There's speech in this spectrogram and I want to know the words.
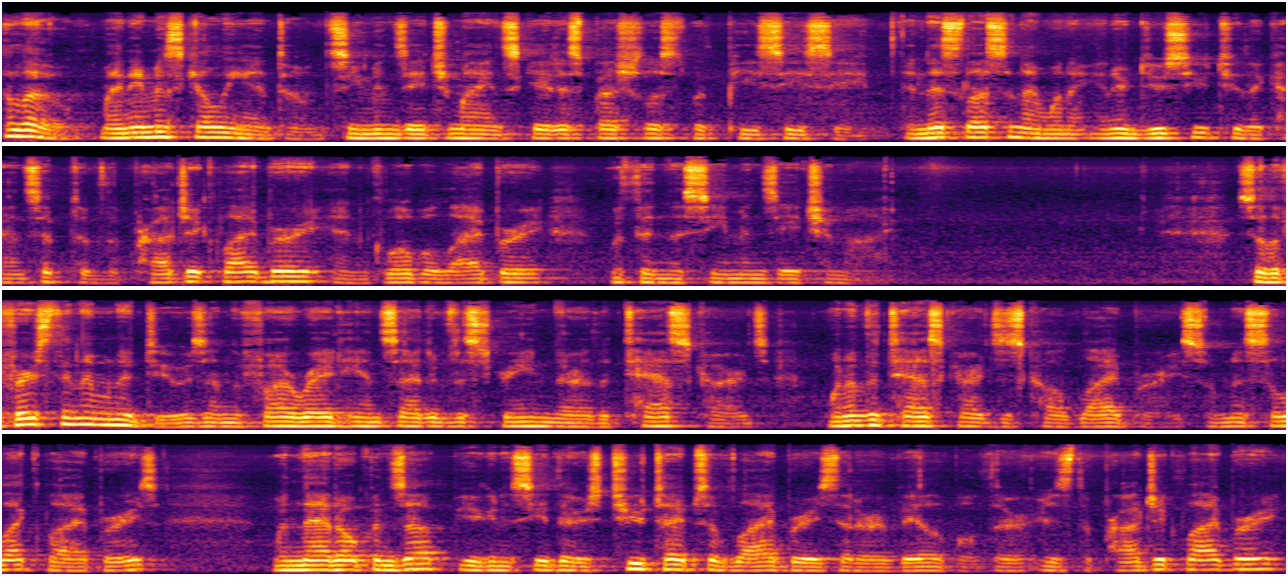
Hello, my name is Kelly Antone, Siemens HMI and SCADA Specialist with PCC. In this lesson, I want to introduce you to the concept of the project library and global library within the Siemens HMI. So the first thing I'm going to do is on the far right hand side of the screen, there are the task cards. One of the task cards is called libraries. So I'm going to select libraries. When that opens up, you're going to see there's two types of libraries that are available. There is the project library,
